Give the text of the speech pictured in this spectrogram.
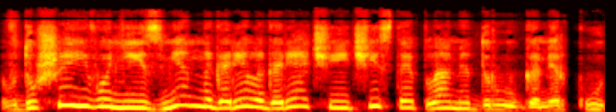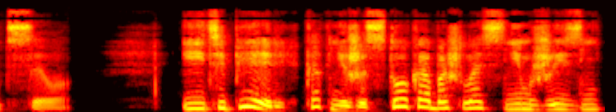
в душе его неизменно горело горячее и чистое пламя друга, Меркуцио. И теперь, как ни жестоко обошлась с ним жизнь,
